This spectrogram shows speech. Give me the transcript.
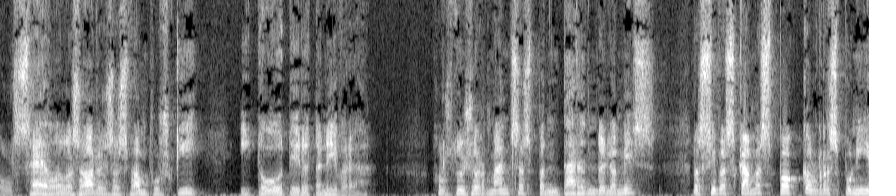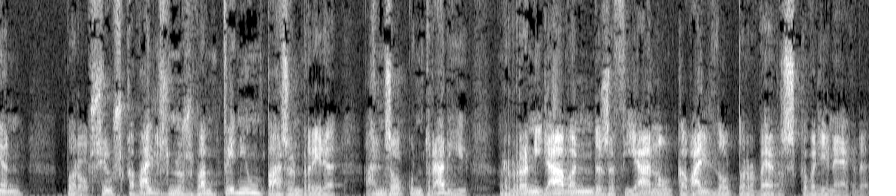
El cel aleshores es va enfosquir i tot era tenebra. Els dos germans s'espantaren d'allò més. Les seves cames poc que el responien, però els seus cavalls no es van fer ni un pas enrere, ans al contrari, renillaven desafiant el cavall del pervers cavaller negre.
